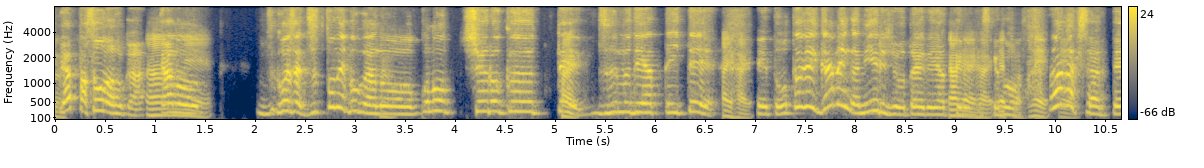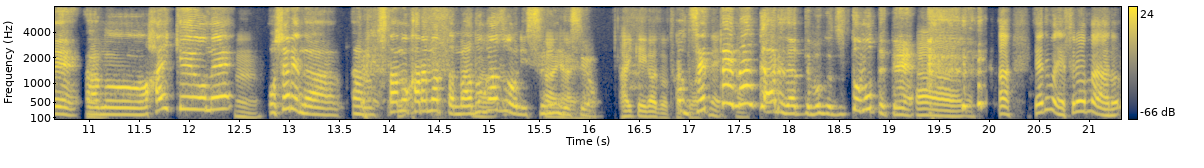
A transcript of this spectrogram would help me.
うんやっぱそうなのか。あの、ごめんなさい。ずっとね、僕、あの、この収録って、はいズームでやっていて、はいはい。えっと、お互い画面が見える状態でやってるんですけど、長ますね木さんって、うんあの、背景をね、うん。おしゃれな、あの、ツタの絡まった窓画像にするんですよ。背景画像を使ってますね。絶対なんかあるなって僕ずっと思ってて、あーあ、いやでもね、それはまあ、あの、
